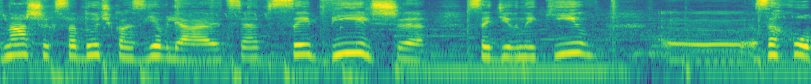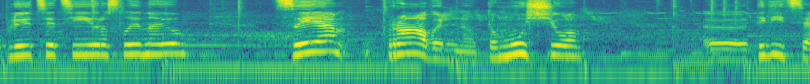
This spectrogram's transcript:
в наших садочках з'являються, все більше садівників е, захоплюються цією рослиною. Це правильно, тому що е, дивіться,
